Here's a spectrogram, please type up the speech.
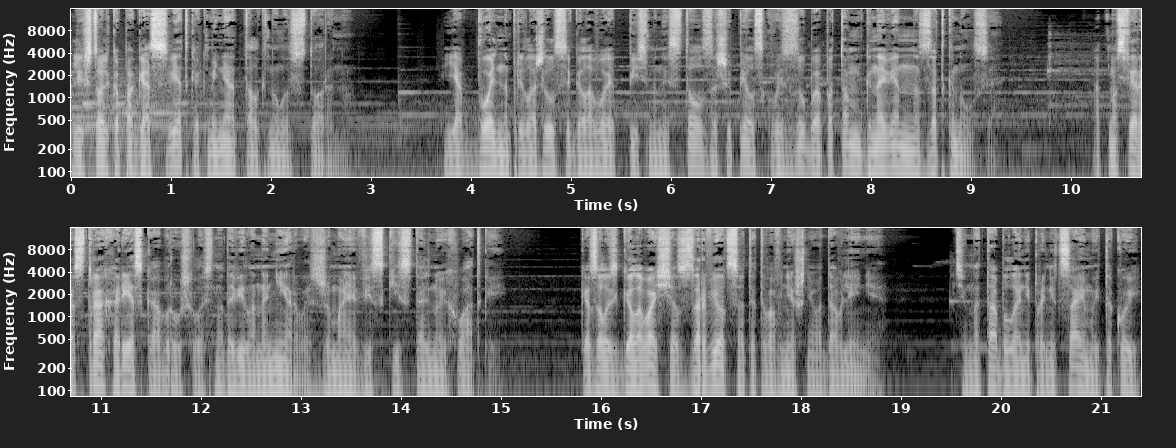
Лишь только погас свет, как меня оттолкнуло в сторону. Я больно приложился головой об письменный стол, зашипел сквозь зубы, а потом мгновенно заткнулся. Атмосфера страха резко обрушилась, надавила на нервы, сжимая виски стальной хваткой. Казалось, голова сейчас взорвется от этого внешнего давления. Темнота была непроницаемой, такой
